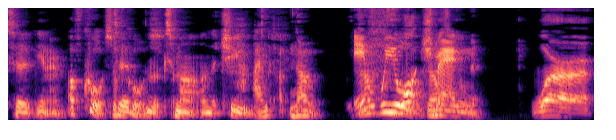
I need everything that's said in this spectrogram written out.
to you know of course, of course. look smart on the tube. I no. If Don't we all? Don't we all? Watchmen were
